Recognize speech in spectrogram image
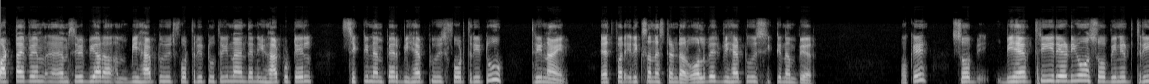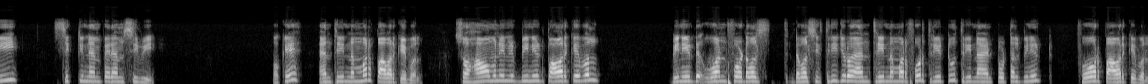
what type MCB we, are, um, we have to use for 3239 then you have to tell 16 ampere we have to use for 3239 as per Ericsson standard always we have to use 16 ampere. Okay? So we have three radio so we need three 16 ampere MCB okay? And three number power cable. So how many we need power cable? We need one for double double six three zero and three number four three two three nine. Total we need four power cable.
